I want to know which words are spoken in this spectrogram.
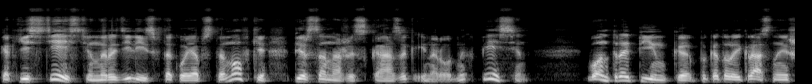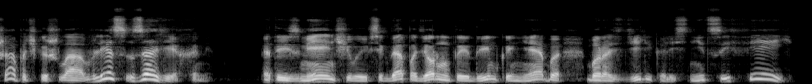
Как естественно родились в такой обстановке персонажи сказок и народных песен. Вон тропинка, по которой красная шапочка шла в лес за орехами. Это изменчивое, всегда подернутое дымкой небо бороздили колесницы фей,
